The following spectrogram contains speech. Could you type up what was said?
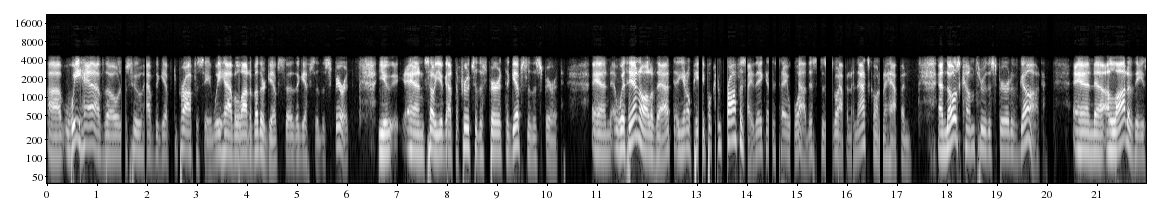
uh, we have those who have the gift of prophecy. We have a lot of other gifts, uh, the gifts of the Spirit. You and so you got the fruits of the Spirit, the gifts of the Spirit. And within all of that, you know, people can prophesy. They can say, "Wow, this is going to happen, and that's going to happen," and those come through the Spirit of God. And uh, a lot of these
